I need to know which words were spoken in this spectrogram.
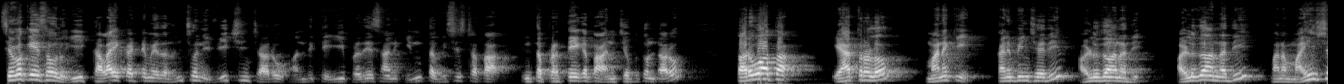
శివకేశవులు ఈ కలాయి కట్టె మీద నుంచొని వీక్షించారు. అందుకే ఈ ప్రదేశానికి ఇంత విశిష్టత ఇంత ప్రత్యేకత అని చెబుతుంటారు. తరువాత యాత్రలో మనకి కనిపించేది అళుదా నది. అళుదా నది మన మహిష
